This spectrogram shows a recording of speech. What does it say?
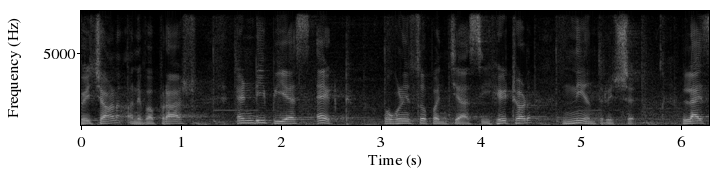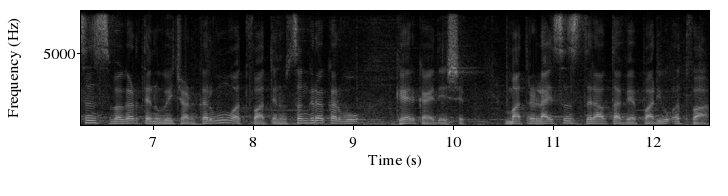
વેચાણ અને વપરાશ એનડીપીએસ એક્ટ ઓગણીસો પંચ્યાસી હેઠળ નિયંત્રિત છે. લાયસન્સ વગર તેનું વેચાણ કરવું અથવા તેનો સંગ્રહ કરવો ગેરકાયદે છે. માત્ર લાયસન્સ ધરાવતા વેપારીઓ અથવા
